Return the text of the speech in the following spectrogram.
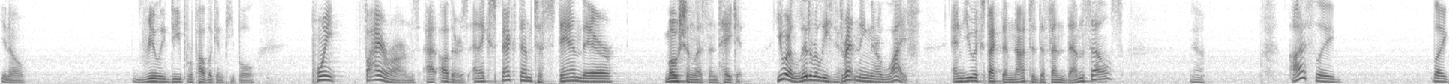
you know, really deep Republican people, point firearms at others and expect them to stand there motionless and take it. You are literally threatening their life, and you expect them not to defend themselves? Yeah. Honestly, like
